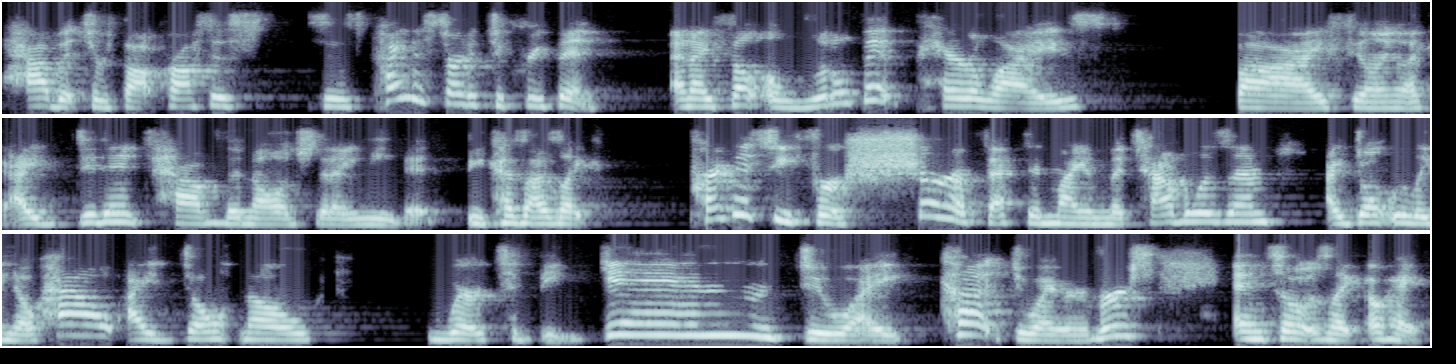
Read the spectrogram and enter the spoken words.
habits or thought processes kind of started to creep in. And I felt a little bit paralyzed by feeling like I didn't have the knowledge that I needed because I was like, pregnancy for sure affected my metabolism. I don't really know how. I don't know where to begin. Do I cut? Do I reverse? And so it was like, okay,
